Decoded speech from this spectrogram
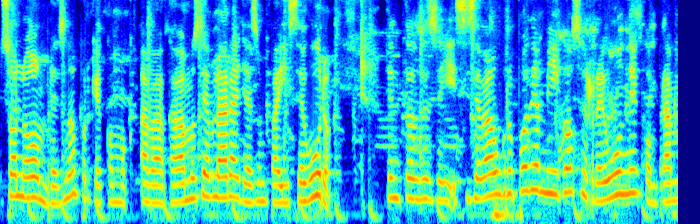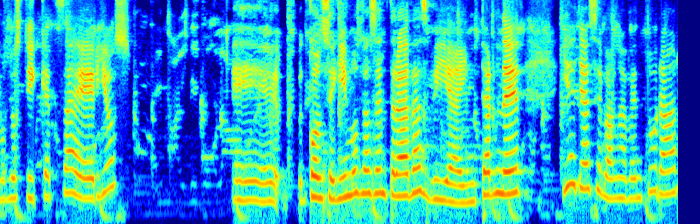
solo hombres, ¿no? Porque como ab- acabamos de hablar, allá es un país seguro. Entonces, si, si se va un grupo de amigos, se reúne, compramos los tickets aéreos, eh, conseguimos las entradas vía internet y allá se van a aventurar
